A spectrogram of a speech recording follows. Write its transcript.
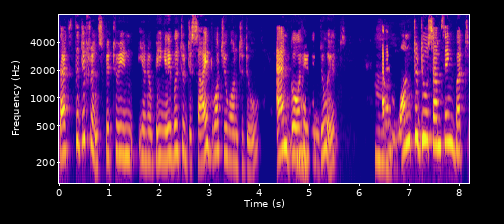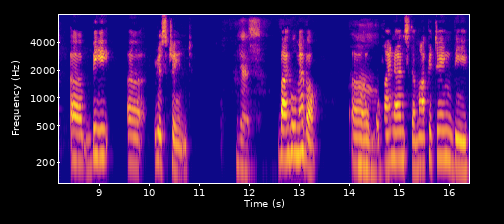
that's the difference between you know being able to decide what you want to do and go ahead and do it, Hmm. and want to do something but uh, be uh, restrained. Yes. by whomever uh, Hmm. the finance, the marketing, the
